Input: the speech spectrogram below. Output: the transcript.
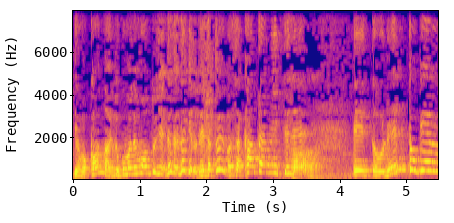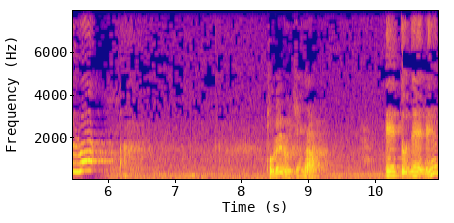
いやわかんない。どこまで本当に。だだけどね例えばさ簡単に言ってね、はい、えっ、ー、とレントゲンは取れるんじゃない？えっ、ー、とねレン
